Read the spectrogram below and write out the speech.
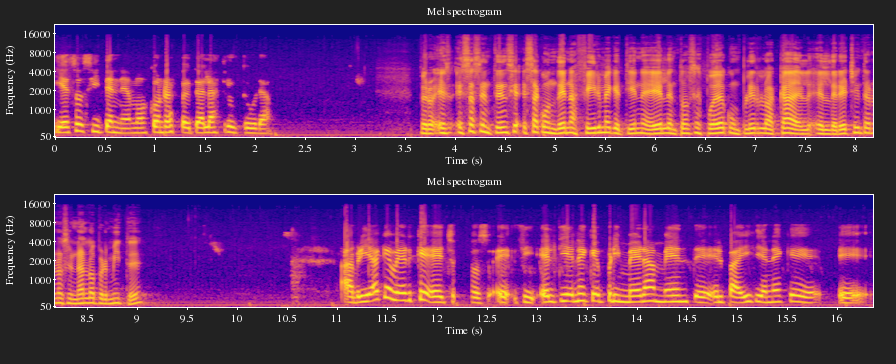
Y eso sí tenemos con respecto a la estructura. Pero esa sentencia, esa condena firme que tiene él, entonces puede cumplirlo acá. el derecho internacional lo permite. Habría que ver qué hechos. Eh, si él tiene que primeramente, el país tiene que eh,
